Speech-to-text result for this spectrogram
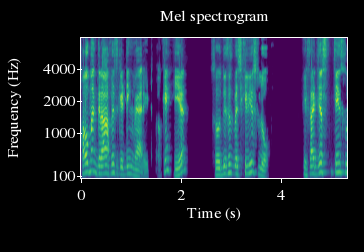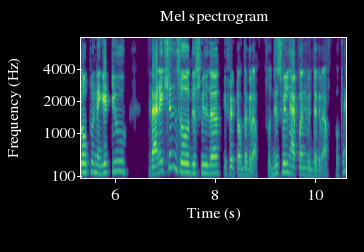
how my graph is getting varied. Okay. Here so this is basically slope. if I just change slope to negative direction, so this will the effect of the graph. So this will happen with the graph. Okay.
